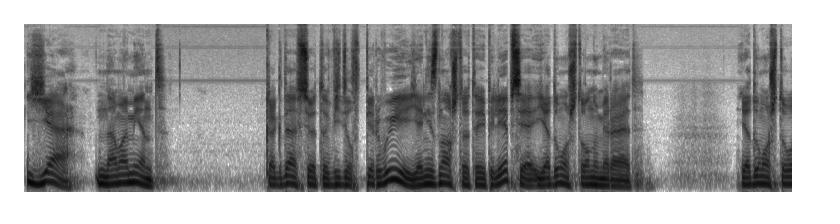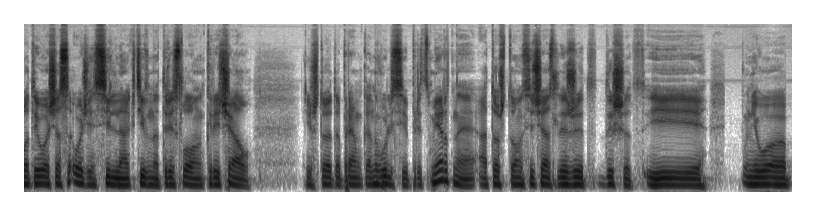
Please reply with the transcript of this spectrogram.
Я на момент, когда все это видел впервые, я не знал, что это эпилепсия, я думал, что он умирает. Я думал, что вот его сейчас очень сильно активно трясло, он кричал, и что это прям конвульсии предсмертные, а то, что он сейчас лежит, дышит, и у него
